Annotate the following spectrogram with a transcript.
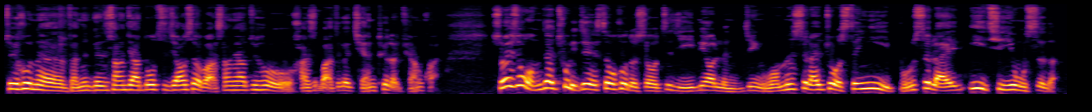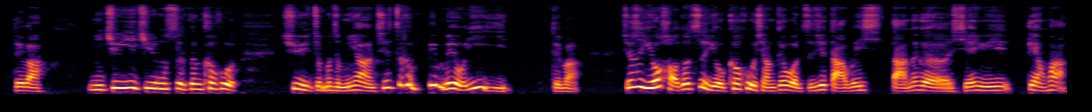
最后呢，反正跟商家多次交涉吧，商家最后还是把这个钱退了全款。所以说我们在处理这些售后的时候，自己一定要冷静。我们是来做生意，不是来意气用事的，对吧？你去意气用事跟客户。去怎么怎么样？其实这个并没有意义，对吧？就是有好多次有客户想给我直接打微信、打那个闲鱼电话，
